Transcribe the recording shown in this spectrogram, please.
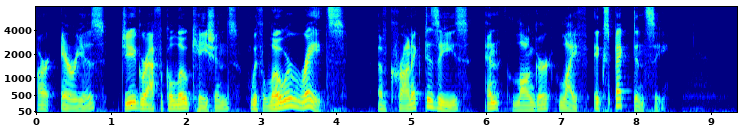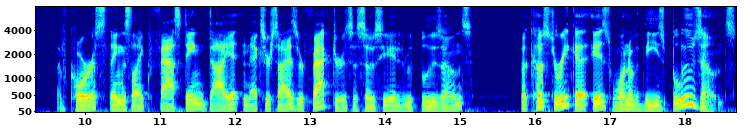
are areas, geographical locations with lower rates of chronic disease and longer life expectancy. Of course, things like fasting, diet, and exercise are factors associated with blue zones, but Costa Rica is one of these blue zones.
